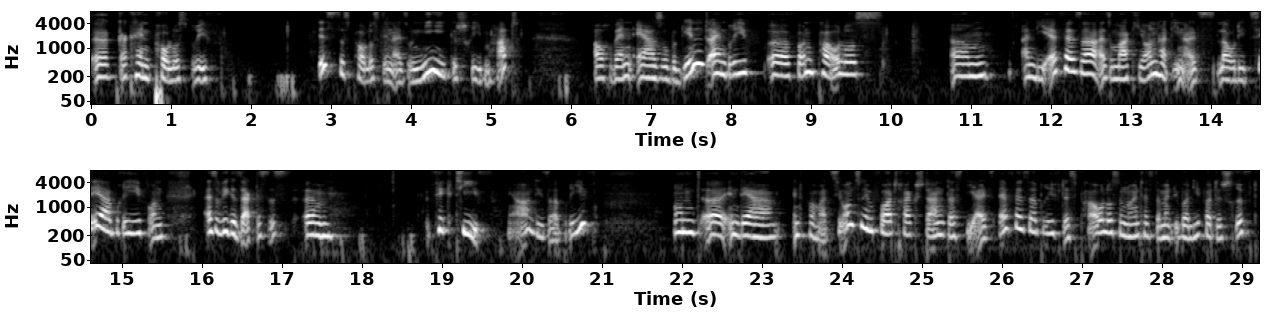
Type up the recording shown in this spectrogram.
äh, gar kein Paulusbrief ist, dass Paulus den also nie geschrieben hat auch wenn er so beginnt, ein Brief äh, von Paulus ähm, an die Epheser, also Markion hat ihn als Laodicea-Brief und also wie gesagt, es ist ähm, fiktiv, ja, dieser Brief. Und äh, in der Information zu dem Vortrag stand, dass die als Epheserbrief des Paulus im Neuen Testament überlieferte Schrift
